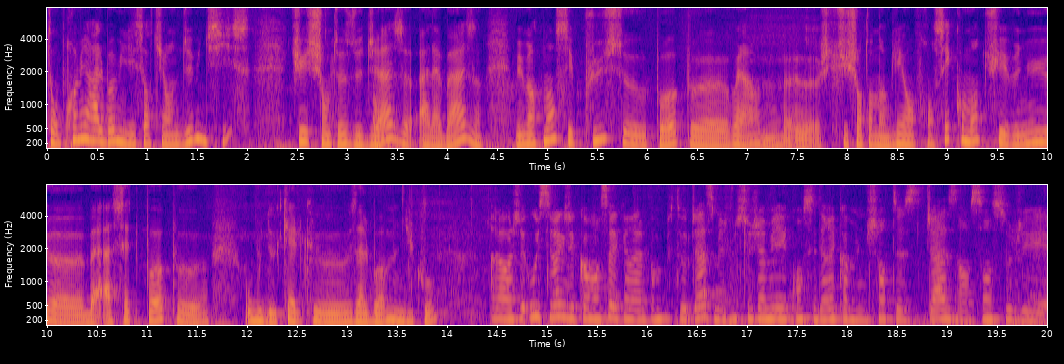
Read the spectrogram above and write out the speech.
ton premier album, il est sorti en 2006. Tu es chanteuse de jazz à la base, mais maintenant c'est plus pop. voilà, tu chantes en anglais et en français. Comment tu es venue bah, à cette pop au bout de quelques albums du coup? Alors oui, c'est vrai que j'ai commencé avec un album plutôt jazz, mais je me suis jamais considérée comme une chanteuse jazz dans le sens où j'ai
